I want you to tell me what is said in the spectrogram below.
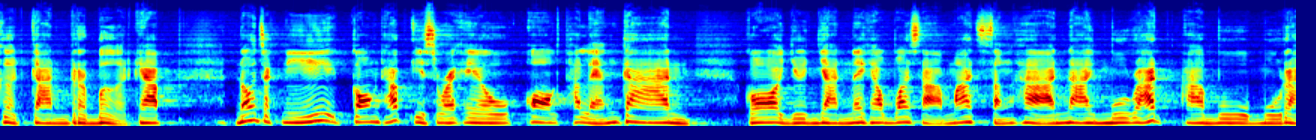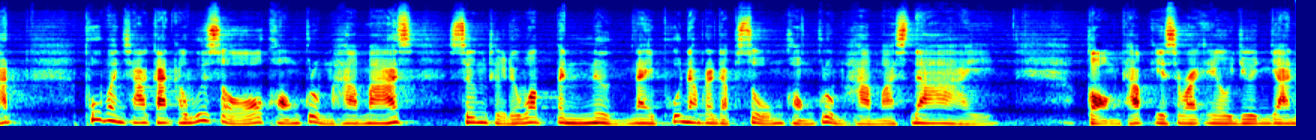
เกิดการระเบิดครับ นอกจากนี้กองทัพอิสราเอลออกแถลงการก็ยืนยันนะครับว่าสามารถสังหารนายมูรัตอาบูมูรัตผู้บัญชาการอาวุโสของกลุ่มฮามาสซึ่งถือได้ว่าเป็นหนึ่งในผู้นำระดับสูงของกลุ่มฮามาสได้ กองทัพอิสราเอลยืนยัน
